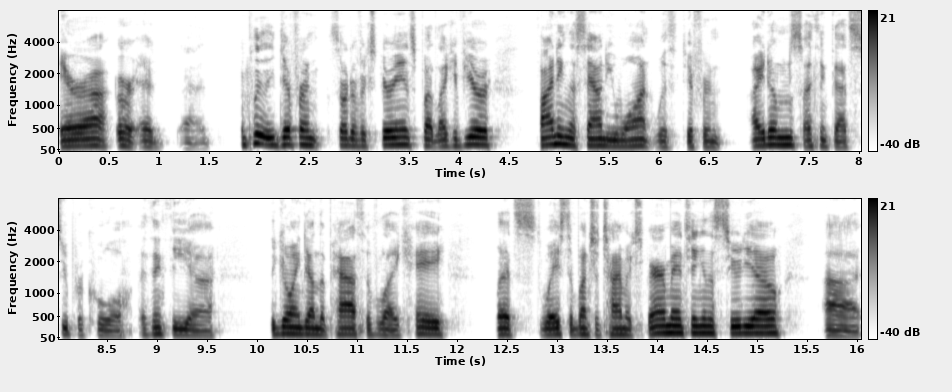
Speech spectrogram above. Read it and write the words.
era or a, a completely different sort of experience. But like if you're finding the sound you want with different items, I think that's super cool. I think the uh, the going down the path of like, hey, let's waste a bunch of time experimenting in the studio, uh,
